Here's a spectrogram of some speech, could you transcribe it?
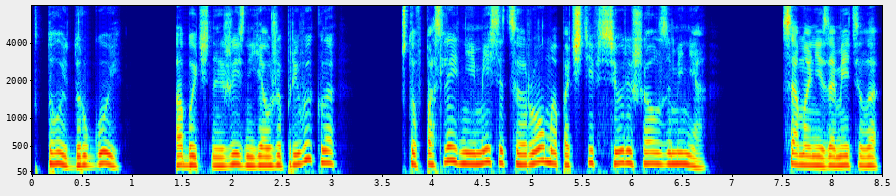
В той, другой, обычной жизни я уже привыкла, что в последние месяцы Рома почти все решал за меня. Сама не заметила,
